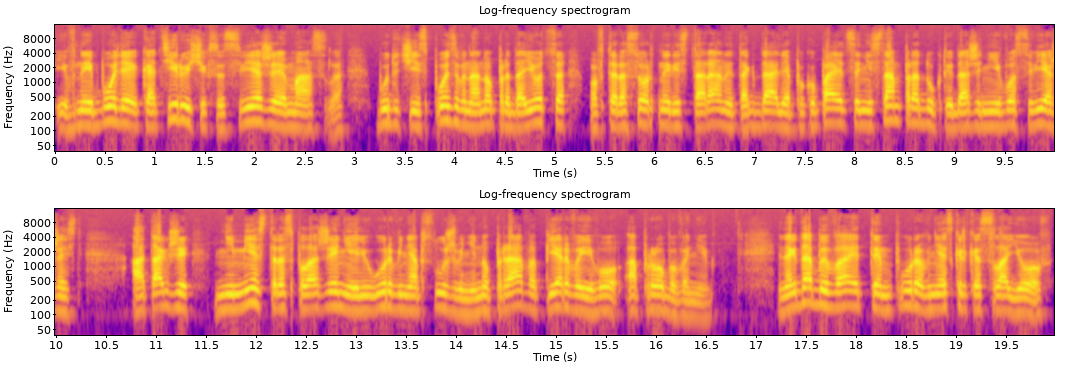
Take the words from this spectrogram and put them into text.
и в наиболее котирующихся свежее масло. Будучи использовано, оно продается во второсортный ресторан и так далее. Покупается не сам продукт и даже не его свежесть, а также не место расположения или уровень обслуживания, но право первого его опробования. Иногда бывает темпура в несколько слоев.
